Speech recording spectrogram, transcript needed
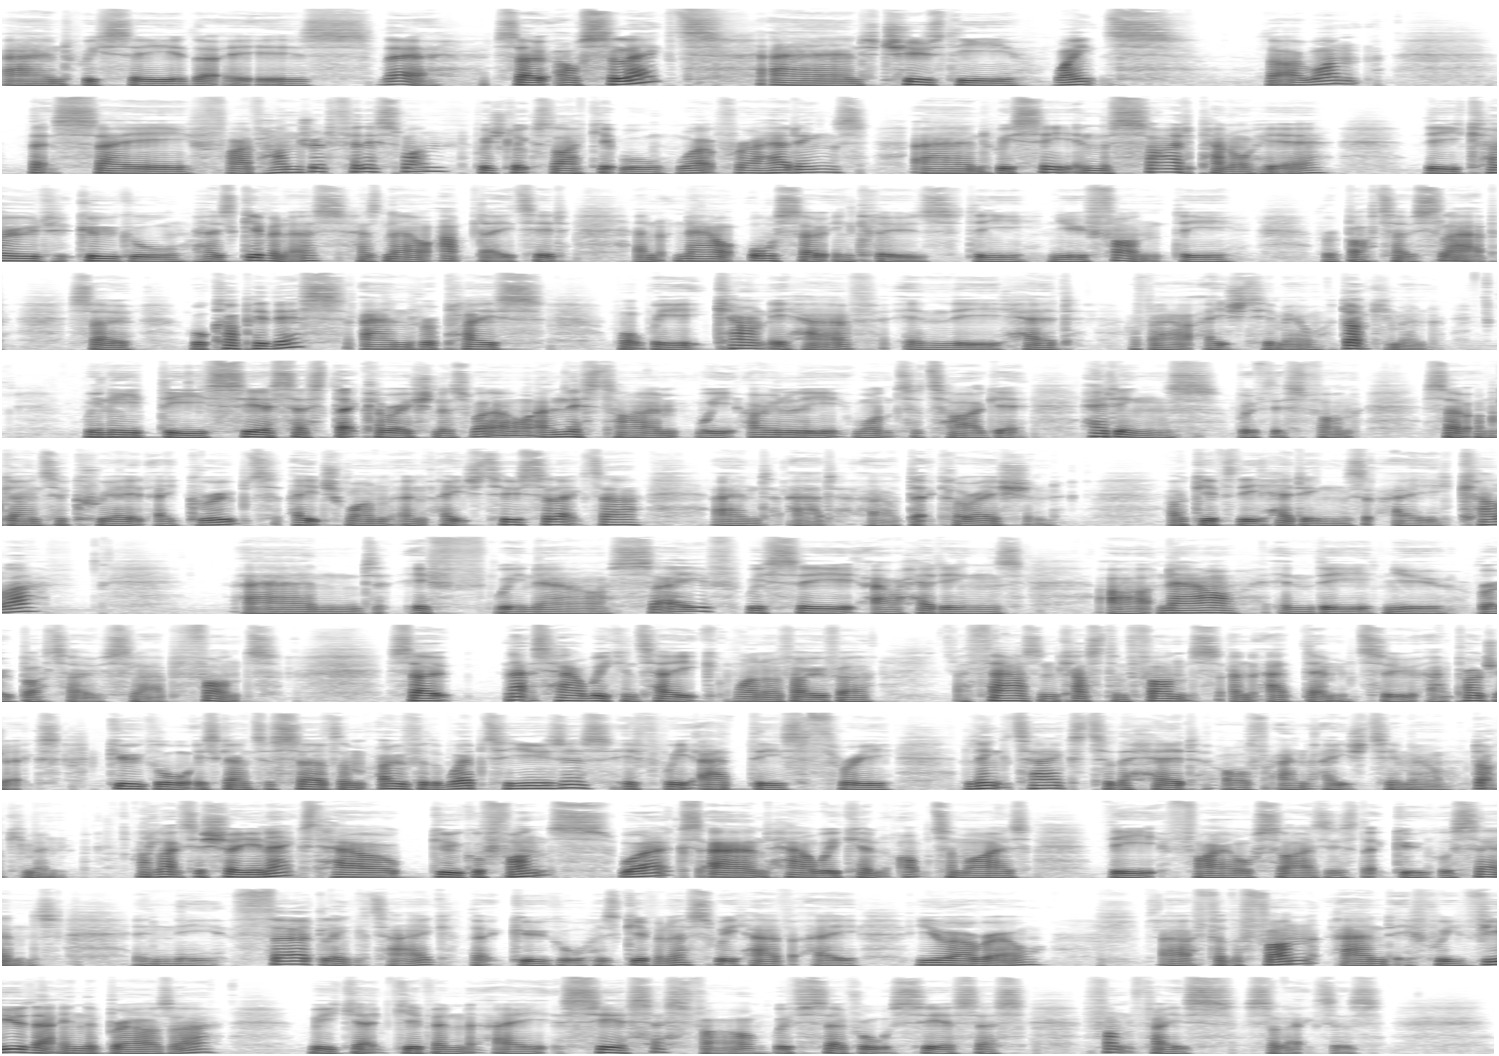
And we see that it is there. So I'll select and choose the weights that I want. Let's say 500 for this one which looks like it will work for our headings. And we see in the side panel here the code Google has given us has now updated and now also includes the new font, the Roboto slab. So we'll copy this and replace what we currently have in the head of our HTML document. We need the CSS declaration as well, and this time we only want to target headings with this font. So I'm going to create a grouped H1 and H2 selector and add our declaration. I'll give the headings a colour and if we now save we see our headings are now in the new Roboto slab font. So that's how we can take one of over a thousand custom fonts and add them to our projects. Google is going to serve them over the web to users if we add these three link tags to the head of an HTML document. I'd like to show you next how Google Fonts works and how we can optimize the file sizes that Google sends. In the third link tag that Google has given us, we have a URL uh, for the font, and if we view that in the browser, we get given a CSS file with several CSS font face selectors.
